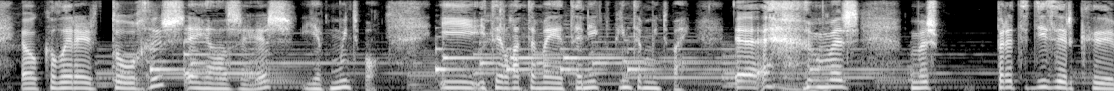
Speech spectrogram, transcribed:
é o Cabeleireiro Torres, em Algés, e é muito bom. E, e tem lá também a Tânia que pinta muito bem. Ah, mas, mas para te dizer que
